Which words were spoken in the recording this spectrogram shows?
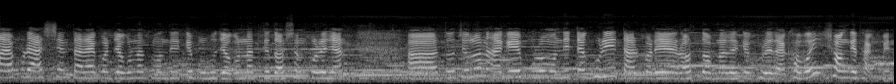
মায়াপুরে আসছেন, তারা একবার জগন্নাথ মন্দিরকে, প্রভু জগন্নাথকে দর্শন করে যান। তো চলুন আগে পুরো মন্দিরটা ঘুরি, তারপরে রথ তো আপনাদেরকে ঘুরে দেখাবোই। সঙ্গে থাকবেন।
